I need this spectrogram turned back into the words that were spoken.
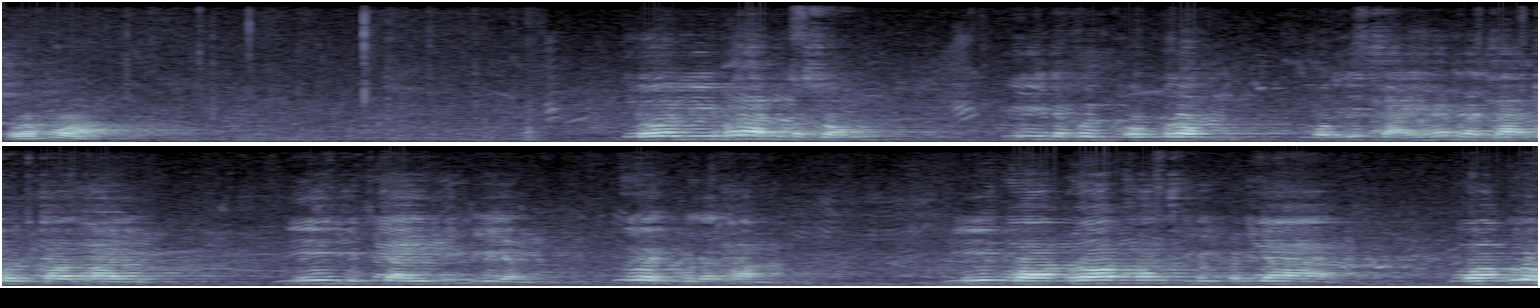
สวมหมวกโดยมีพระราชประสงค์ที่จะฝึกอบรมบทนิสัยให้ประชาชนชาวไทย มีจิตใจที่เปี่ยมด้วยคุณธรรม มีความพร้อมทั้งสติปัญญา ความร่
